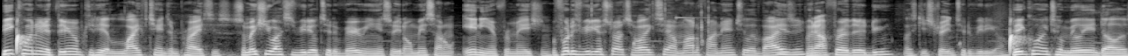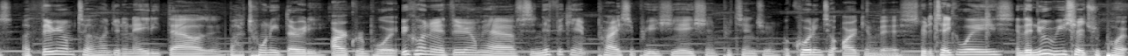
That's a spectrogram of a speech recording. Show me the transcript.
Bitcoin and Ethereum could hit life-changing prices, so make sure you watch this video to the very end so you don't miss out on any information. Before this video starts, I would like to say I'm not a financial advisor. Without further ado, let's get straight into the video. Bitcoin to a million dollars, Ethereum to 180,000 by 2030, ARK report. Bitcoin and Ethereum have significant price appreciation potential, according to ARK Invest. For the takeaways, in the new research report,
